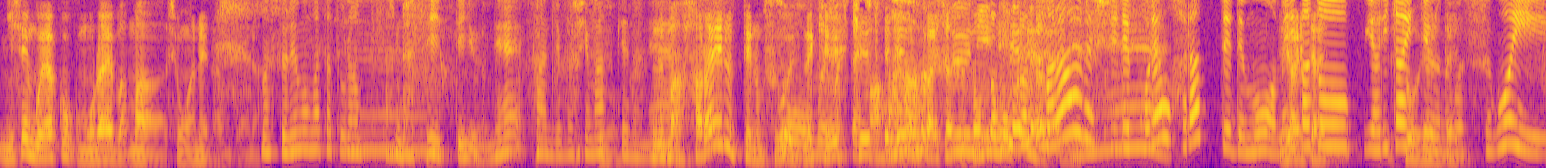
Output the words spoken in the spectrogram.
2500億もらえばまあしょうがねえなみたいな、まあ、それもまたトランプさんらしいっていうね感じもしますけどね。まあ払えるっていうのもすごいですね。携帯電話の会社ってそんな儲かんだ払えるしでこれを払ってでもアメリカとやりたいっていうのがすごい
